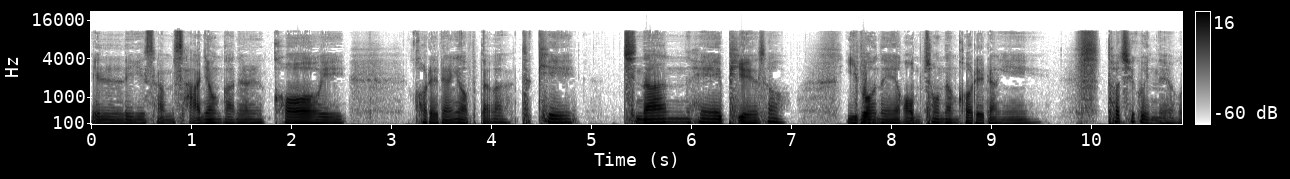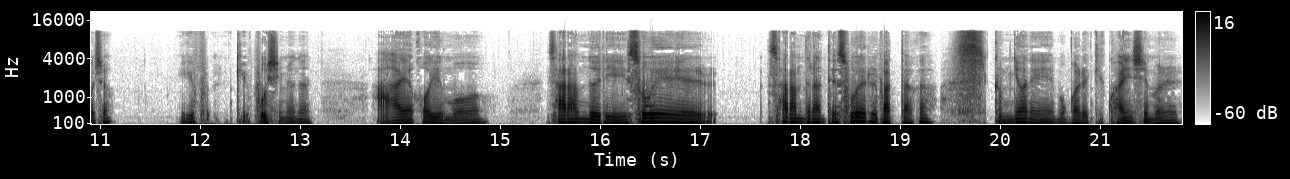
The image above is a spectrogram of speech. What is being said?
1, 2, 3, 4년간을 거의 거래량이 없다가 특히 지난해에 비해서 이번에 엄청난 거래량이 터지고 있네요. 그죠? 이게 이렇게 보시면은 아예 거의 뭐 사람들이 소외 사람들한테 소외를 받다가 금년에 뭔가 이렇게 관심을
